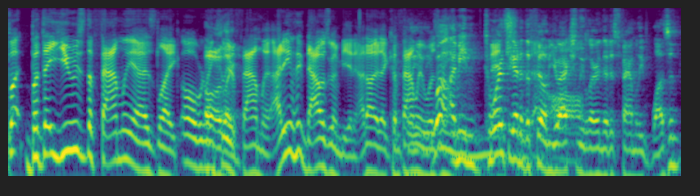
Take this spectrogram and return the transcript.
but but they used the family as like, oh, we're gonna Oh, kill your family. I didn't even think that was gonna be in it. I thought like the family was Well, I mean, towards the end of the film, you actually learn. learn that his family wasn't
